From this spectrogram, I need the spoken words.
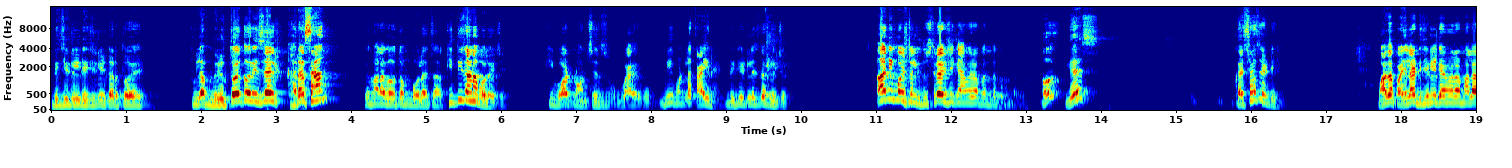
डिजिटल डिजिटल करतोय. तुला मिळतोय तो रिझल्ट खरं सांग. की मला गौतम बोलायचा. किती जण बोलायचे? की वॉट नॉनसेन्स वाय मी म्हटलं काही नाही. Digital is the future unemotionally दुसऱ्या दिवशी कॅमेरा बंद करून टाकला. हो? येस कशासाठी? माझा पहिला डिजिटल कॅमेरा मला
